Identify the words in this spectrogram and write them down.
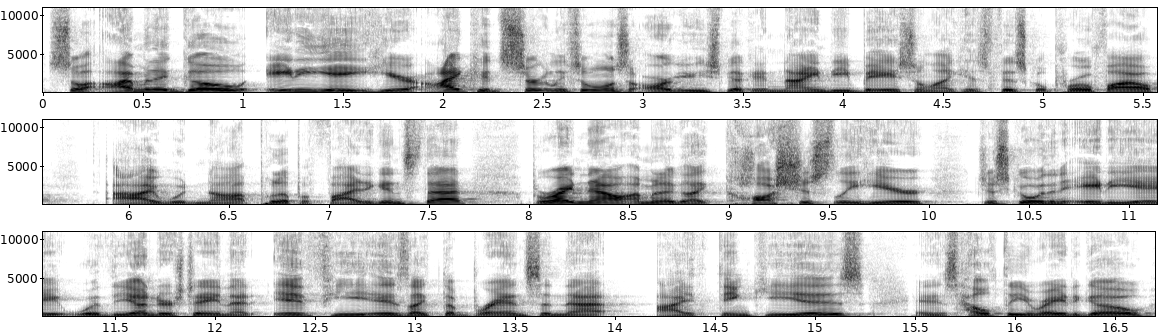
So I'm going to go 88 here. I could certainly, if someone wants to argue he should be like a 90 based on like his physical profile, I would not put up a fight against that. But right now, I'm going to like cautiously here just go with an 88 with the understanding that if he is like the Branson that I think he is and is healthy and ready to go,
